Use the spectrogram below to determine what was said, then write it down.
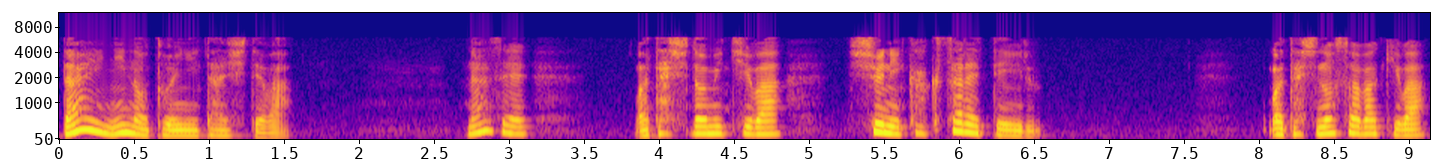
第二の問いに対しては、なぜ私の道は主に隠されている私の裁きは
